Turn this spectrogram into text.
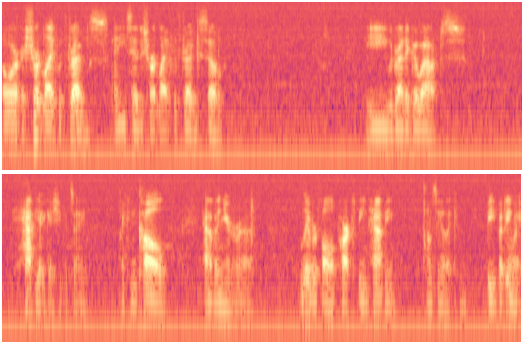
or a short life with drugs?" And he said, "A short life with drugs." So he would rather go out happy, I guess you could say. I can call having your uh, liver fall apart being happy. I don't see how that can be, but anyway,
